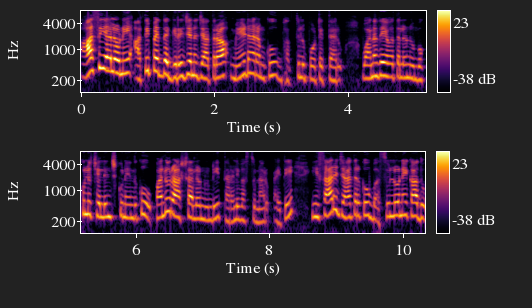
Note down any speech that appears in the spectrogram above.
ఆసియాలోనే అతిపెద్ద గిరిజన జాతర మేడారంకు భక్తులు పోటెత్తారు. వనదేవతలను మొక్కులు చెల్లించుకునేందుకు పలు రాష్ట్రాల నుండి తరలివస్తున్నారు. అయితే ఈసారి జాతరకు బస్సుల్లోనే కాదు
